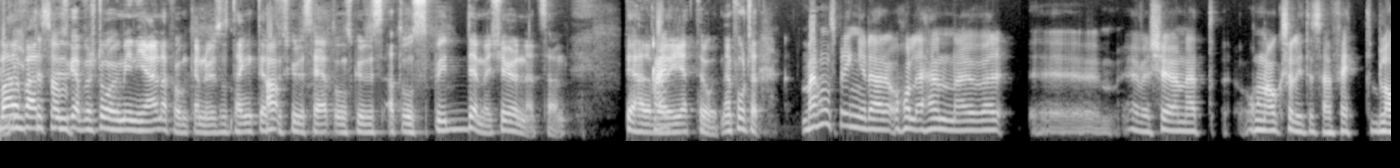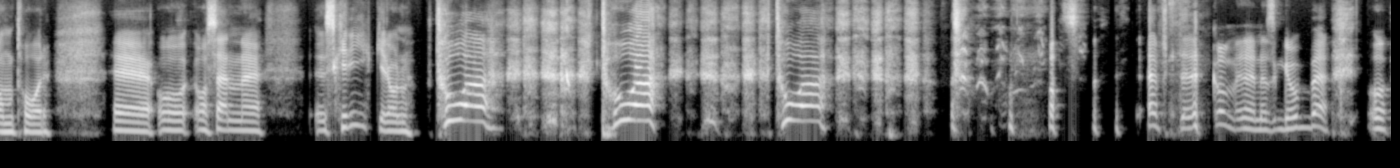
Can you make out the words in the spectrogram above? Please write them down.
Bara för att som- du ska förstå hur min hjärna funkar nu så tänkte jag att Ja. du skulle säga att hon, skulle, att hon spydde med könet sen. Det hade varit Nej. jätteroligt. Men fortsätt. Men hon springer där och håller händerna över, eh, över könet. Hon har också lite så här fett blont hår. Eh, och, och sen eh, skriker hon Toa! Toa! Toa! Efter kommer hennes gubbe. Och,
